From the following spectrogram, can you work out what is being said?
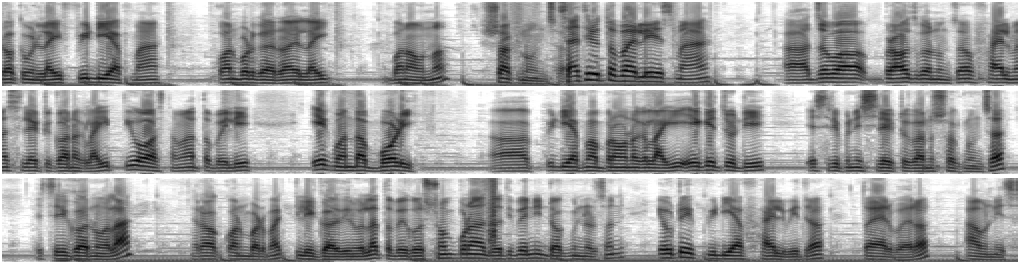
डकुमेन्टलाई पिडिएफमा कन्भर्ट गरेर यसलाई बनाउन सक्नुहुन्छ। साथीहरू तपाईँहरूले यसमा जब ब्राउज गर्नुहुन्छ फाइलमा सिलेक्ट गर्नको लागि त्यो अवस्थामा तपाईँले एकभन्दा बढी पिडिएफमा बनाउनको लागि एकैचोटि यसरी पनि सिलेक्ट गर्न सक्नुहुन्छ। यसरी गर्नुहोला र कन्भर्टमा क्लिक गरिदिनु होला तपाईँको सम्पूर्ण जति पनि डकुमेन्टहरू छन् एउटै पिडिएफ फाइलभित्र तयार भएर आउनेछ।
